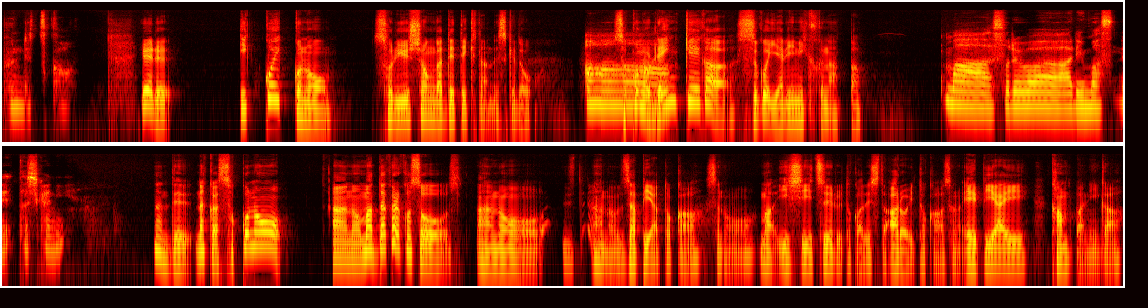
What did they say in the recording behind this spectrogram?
分裂か。いわゆる、一個一個のソリューションが出てきたんですけど。そこの連携がすごいやりにくくなった？まあ、それはありますね。確かに。なんで、なんかそこの、あの、まあ、だからこそ、あの、あのザピアとか、その、まあ、EC ツールとかですと、アロイとか、その API カンパニーが、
